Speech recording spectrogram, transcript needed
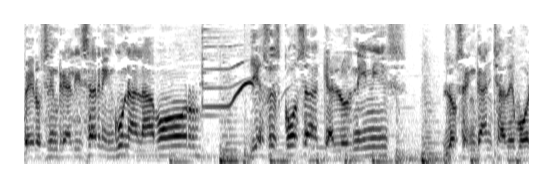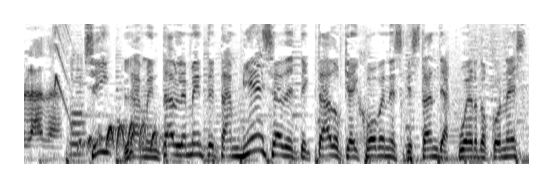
pero sin realizar ninguna labor. Y eso es cosa que a los ninis los engancha de volada. Sí, lamentablemente también se ha detectado que hay jóvenes que están de acuerdo con esto.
